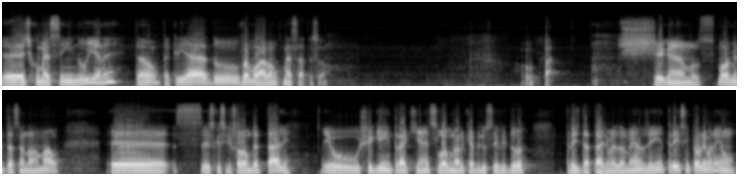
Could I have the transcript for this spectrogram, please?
É, a gente começa em Nuia, né? Então, tá criado. Vamos lá, vamos começar, pessoal. Opa. Chegamos. Movimentação normal. É, eu esqueci de falar um detalhe. Eu cheguei a entrar aqui antes, logo na hora que abri o servidor, 3 da tarde mais ou menos, e entrei sem problema nenhum.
